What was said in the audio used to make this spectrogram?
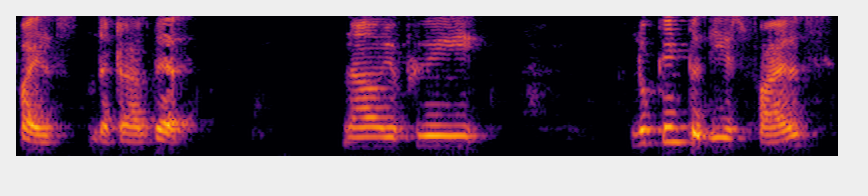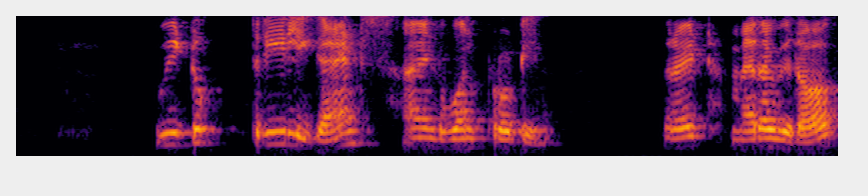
files that are there. Now, if we look into these files, we took three ligands and one protein, right? Maraviroc.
